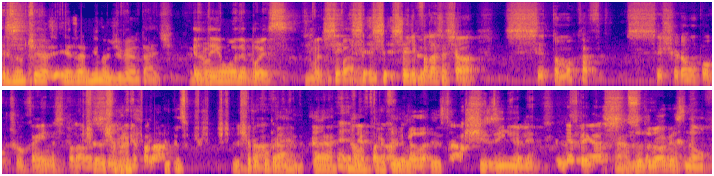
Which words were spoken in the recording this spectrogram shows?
Eles não te examinam de verdade. Eu entendeu? tenho uma depois. Se, se- se- se ele falasse assim, ó, você tomou café, você cheirou um pouco de cocaína, você falava assim, ele ia falar, cheirou Ah, cocaína. tá. É, É, ele não, ia falar. Aquela isso. xizinho ali. ia pegar assim, Usa drogas, não.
